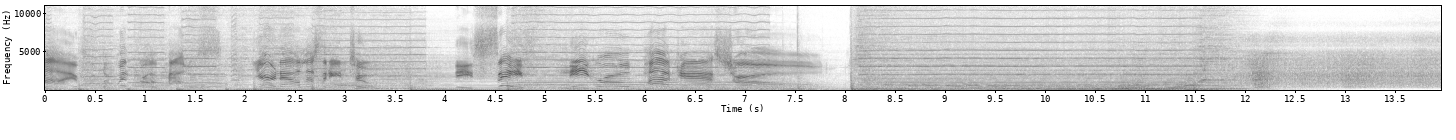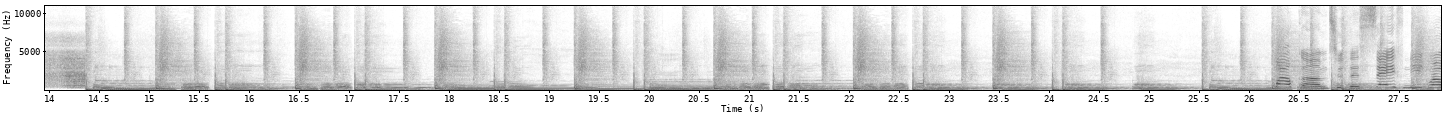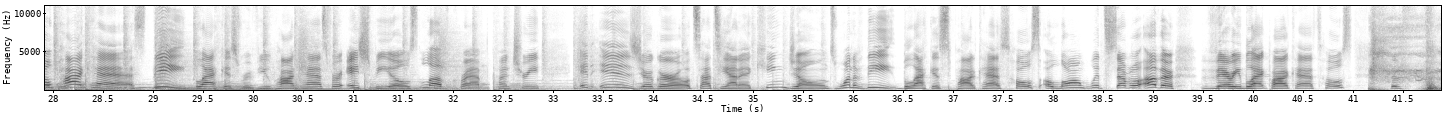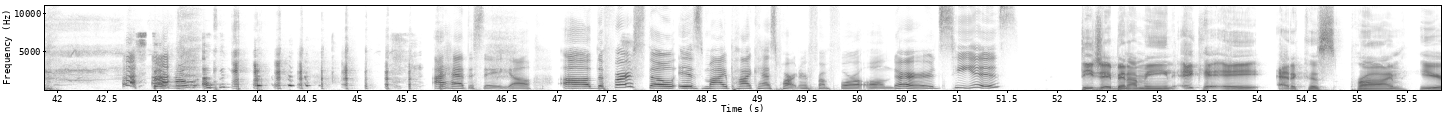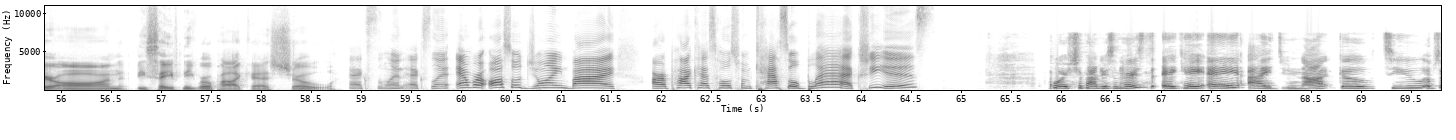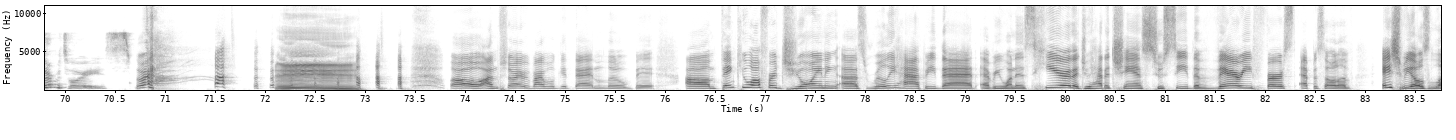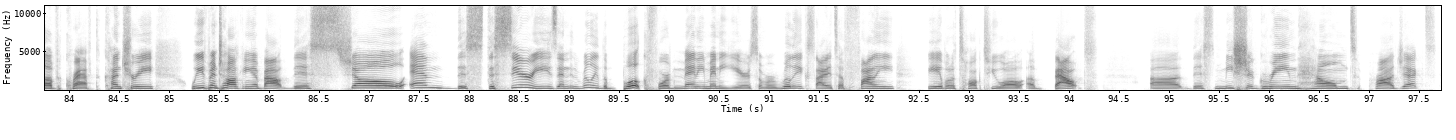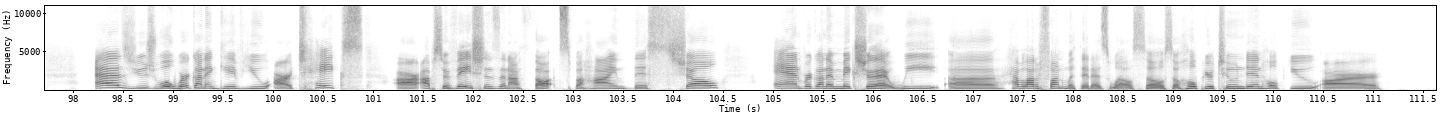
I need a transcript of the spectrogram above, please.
live from the Winthrop House. You're now listening to the Safe Negro Podcast Show. Welcome to the Safe Negro Podcast, the blackest review podcast for HBO's Lovecraft Country. It is your girl, Tatiana King Jones, one of the blackest podcast hosts, along with several other very black podcast hosts. The- Several other I had to say it, y'all. Uh, the first, though, is my podcast partner from For All Nerds. He is. DJ Benhameen, aka Atticus Prime, here on the Safe Negro Podcast Show. Excellent, excellent. And we're also joined by our podcast host from Castle Black. She is. Porshéa Patterson-Hurst, aka I do not go to observatories. Mm. oh, I'm sure everybody will get that in a little bit. Um, thank you all for joining us. Really happy that everyone is here, that you had a chance to see the very first episode of HBO's Lovecraft Country. We've been talking about this show and this the series and really the book for many, many years. So we're really excited to finally be able to talk to you all about uh, this Misha Green helmed project. As usual, we're going to give you our takes, our observations, and our thoughts behind this show. And we're going to make sure that we uh, have a lot of fun with it as well. So, so hope you're tuned in. Hope you are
